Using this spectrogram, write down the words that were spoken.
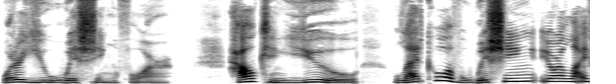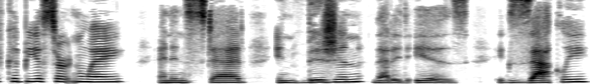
What are you wishing for? How can you let go of wishing your life could be a certain way and instead envision that it is exactly,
